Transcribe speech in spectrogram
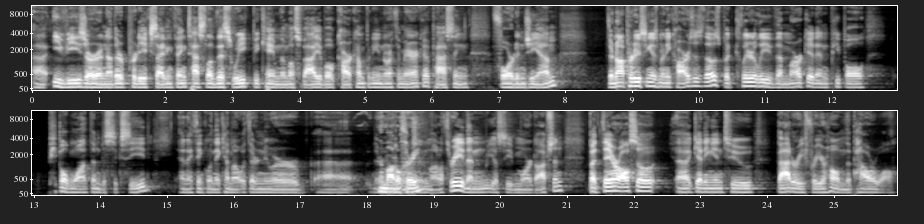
uh, EVs are another pretty exciting thing. Tesla this week became the most valuable car company in North America, passing Ford and GM. They're not producing as many cars as those, but clearly the market and people people want them to succeed. And I think when they come out with their newer uh, their the Model Three, Model Three, then you'll see more adoption. But they're also uh, getting into battery for your home, the Powerwall,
